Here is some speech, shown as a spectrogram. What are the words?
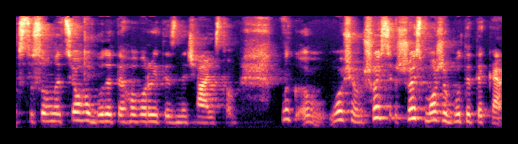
стосовно цього будете говорити з начальством. Ну, в общем, щось, щось може бути таке.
